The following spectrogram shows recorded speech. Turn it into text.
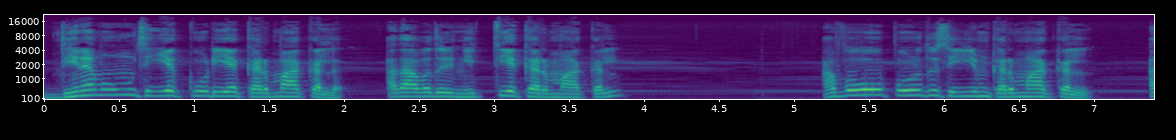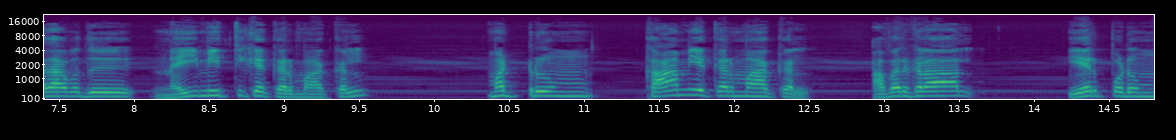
தினமும் செய்யக்கூடிய கர்மாக்கள் அதாவது நித்திய கர்மாக்கள் அவ்வப்பொழுது செய்யும் கர்மாக்கள் அதாவது நைமித்திக கர்மாக்கள் மற்றும் காமிய கர்மாக்கள் அவர்களால் ஏற்படும்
